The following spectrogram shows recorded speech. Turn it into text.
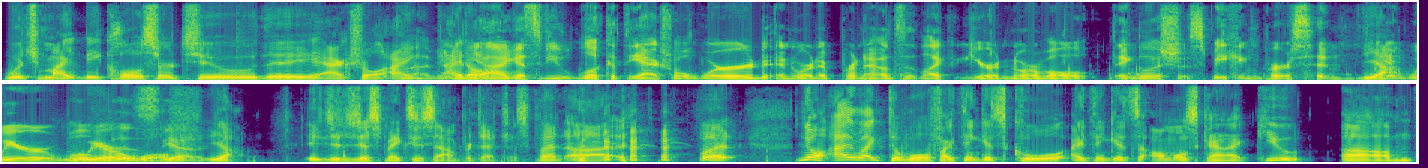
which might be closer to the actual. I I, I, mean, don't. Yeah, I guess if you look at the actual word and were to pronounce it like you're a normal English speaking person, Yeah. werewolf. werewolf. Is, yeah, yeah. It just makes you sound pretentious, but uh, but no, I like the wolf. I think it's cool. I think it's almost kind of cute. Um,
